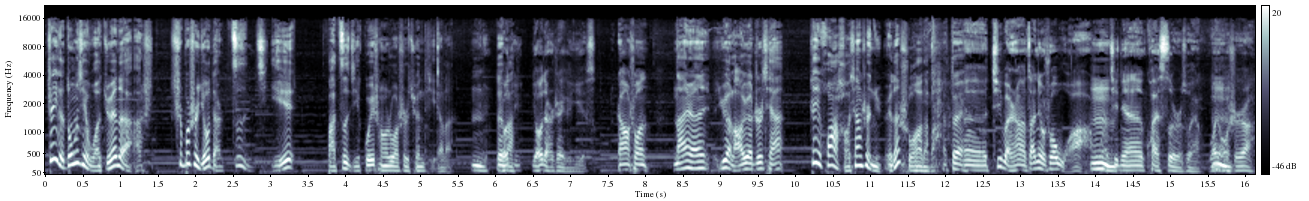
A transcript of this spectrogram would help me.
这个东西，我觉得啊，是是不是有点自己把自己归成弱势群体了，嗯，对吧？有？有点这个意思。然后说男人越老越值钱，这话好像是女的说的吧？对，呃，基本上咱就说我啊，嗯。我今年快四十岁了，我有时啊，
